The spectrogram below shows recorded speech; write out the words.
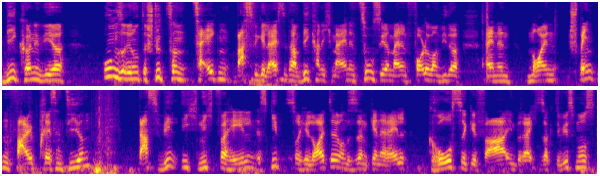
wie können wir unseren Unterstützern zeigen, was wir geleistet haben, wie kann ich meinen Zusehern, meinen Followern wieder einen neuen Spendenfall präsentieren. Das will ich nicht verhehlen. Es gibt solche Leute und es ist eine generell große Gefahr im Bereich des Aktivismus.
